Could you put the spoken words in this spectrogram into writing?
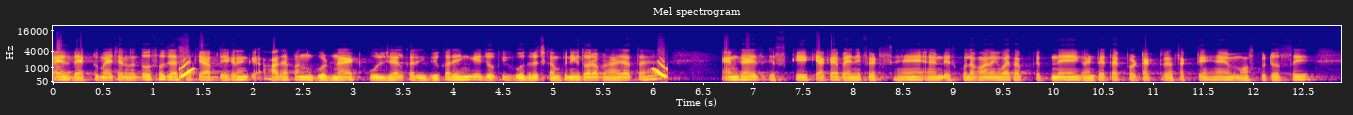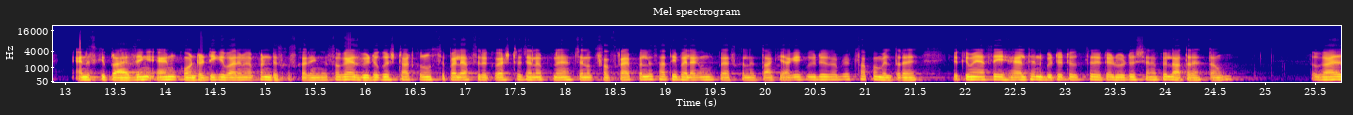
Guys back to my channel दोस्तों, जैसे कि आप देख रहे हैं कि आज अपन गुड नाइट कूल जेल का रिव्यू करेंगे, जो कि गोदरेज कंपनी के द्वारा बनाया जाता है। एंड गाइस इसके क्या क्या बेनिफिट्स हैं एंड इसको लगाने के बाद आप कितने घंटे तक प्रोटेक्ट रह सकते हैं मॉस्किटो से एंड इसकी प्राइसिंग एंड क्वांटिटी के बारे में अपन डिस्कस करेंगे। सो गाइस वीडियो को स्टार्ट करूँ, उससे पहले आपसे रिक्वेस्ट है, चैनल अपने चैनल को सब्सक्राइब कर लें, साथ ही बेलाइकन को प्रेस कर लें, ताकि आगे की वीडियो का अपडेट्स आपको मिलता रहे, क्योंकि मैं ऐसे ही हेल्थ एंड ब्यूटी से रिलेटेड वीडियो चैनल पर लाता रहता हूँ। तो गाय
